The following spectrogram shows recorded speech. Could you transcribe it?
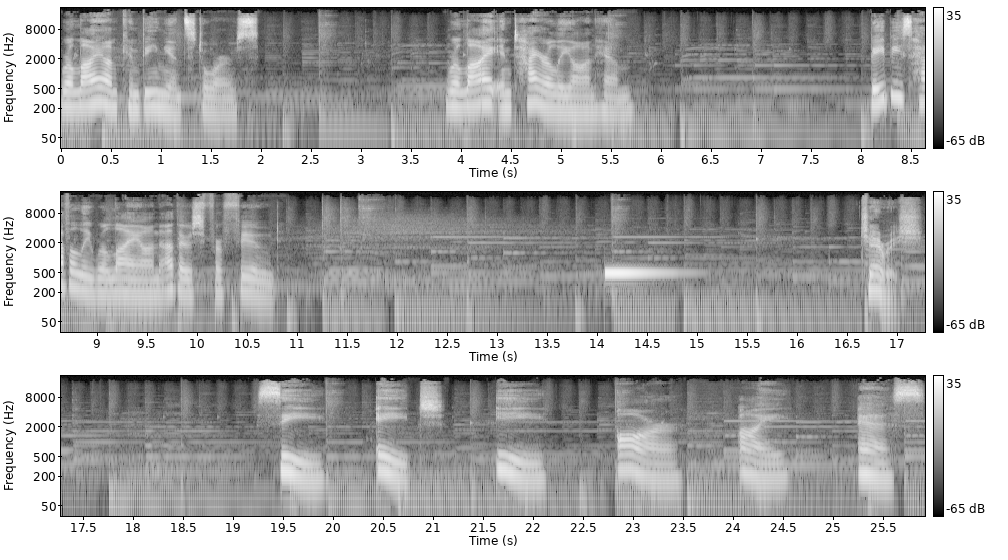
Rely on convenience stores. Rely entirely on him. Babies heavily rely on others for food. Cherish C H E R I S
